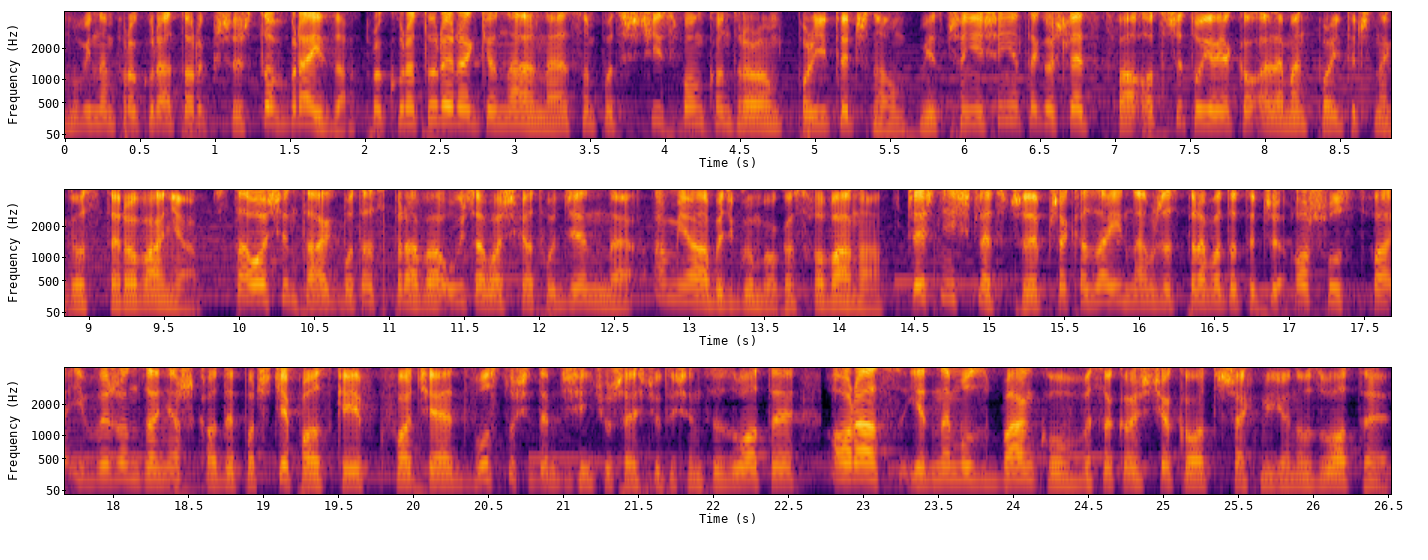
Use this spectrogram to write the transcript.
mówi nam prokurator Krzysztof Brejza. Prokuratury regionalne są pod ścisłą kontrolą polityczną, więc przeniesienie tego śledztwa odczytują jako element politycznego sterowania. Stało się tak, bo ta sprawa ujrzała światło dzienne, a miała być głęboko schowana. Wcześniej śledczy przekazali nam, że sprawa dotyczy oszustwa i wyrządzenia szkody Poczcie Polskiej w kwocie 276 tysięcy złotych oraz jednemu z banków w wysokości około 3 milionów złotych.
